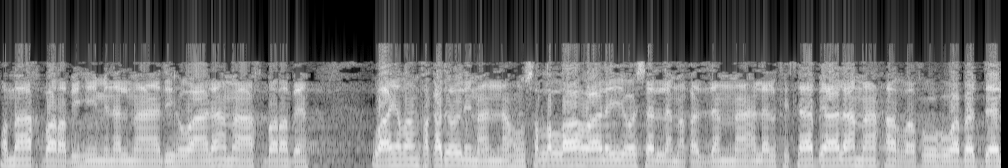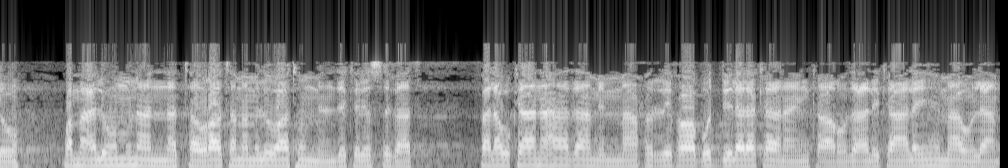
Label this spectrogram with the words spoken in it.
وما أخبر به من المعاد هو على ما أخبر به. وأيضا فقد علم أنه صلى الله عليه وسلم قد ذم أهل الكتاب على ما حرفوه وبدلوه. ومعلوم أن التوراة مملوءة من ذكر الصفات. فلو كان هذا مما حرف وبدل لكان إنكار ذلك عليهم أولى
